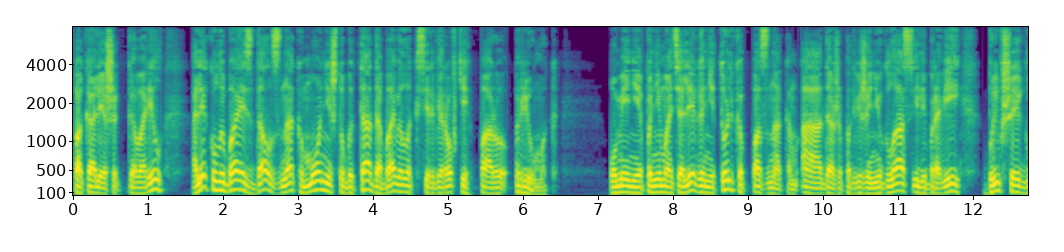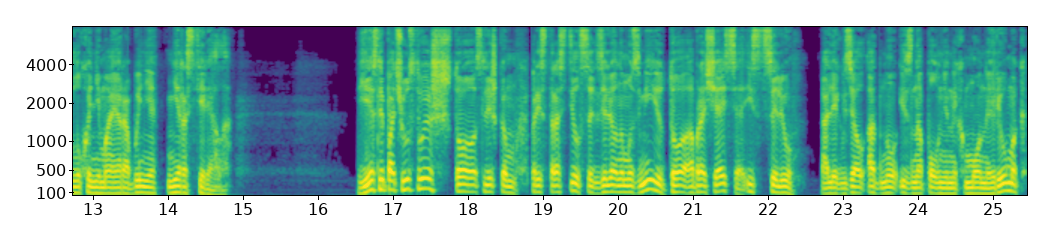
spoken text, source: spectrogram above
Пока Лешек говорил, Олег, улыбаясь, дал знак Моне, чтобы та добавила к сервировке пару рюмок. Умение понимать Олега не только по знакам, а даже по движению глаз или бровей бывшая глухонемая рабыня не растеряла. Если почувствуешь, что слишком пристрастился к зеленому змею, то обращайся, исцелю». Олег взял одну из наполненных моной рюмок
